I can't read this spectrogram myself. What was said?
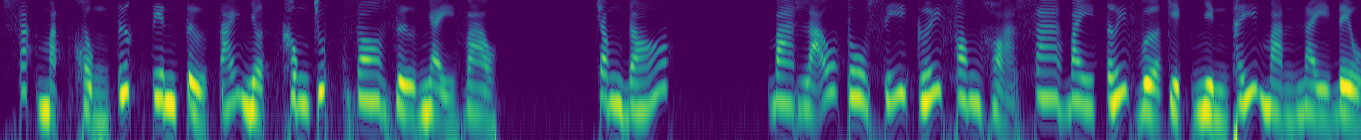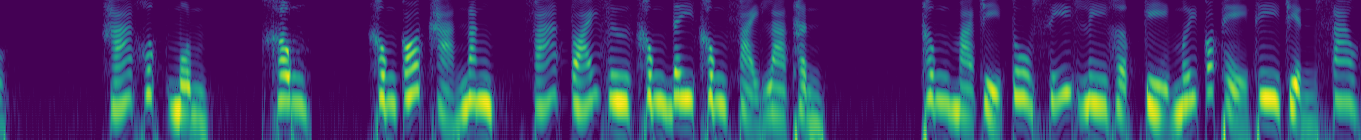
Sắc mặt khổng tước tiên tử tái nhợt không chút do dự nhảy vào. Trong đó. Ba lão tu sĩ cưới phong hỏa xa bay tới vừa kịp nhìn thấy màn này đều. Há hốc mồm. Không. Không có khả năng. Phá toái hư không đây không phải là thần. Thông mà chỉ tu sĩ ly hợp kỳ mới có thể thi triển sao.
